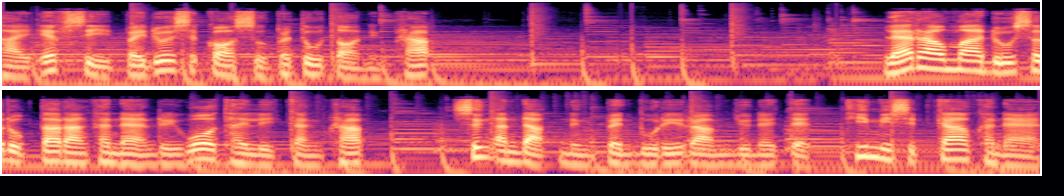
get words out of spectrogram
ทัย FC ไปด้วยสกอร์ 0 ประตูต่อ 1 ครับ และเรามาดูสรุปตารางคะแนนรีโวไทยลีกกันครับ ซึ่งอันดับ 1 เป็นบุรีรัมย์ยูไนเต็ดที่มี 19 คะแนน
